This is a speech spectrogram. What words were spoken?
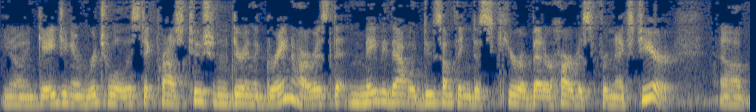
you know, engaging in ritualistic prostitution during the grain harvest, that maybe that would do something to secure a better harvest for next year. Uh,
